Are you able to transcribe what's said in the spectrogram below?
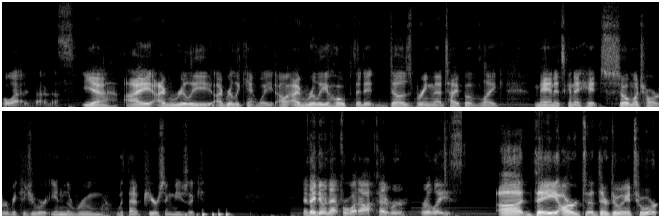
cool added bonus. Yeah, I I really I really can't wait. I, I really hope that it does bring that type of like, man, it's gonna hit so much harder because you were in the room with that piercing music. Are they doing that for what October release? Uh, they are. They're doing a tour.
